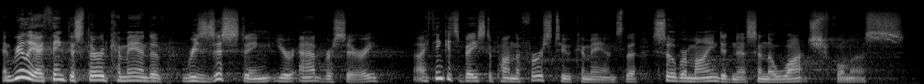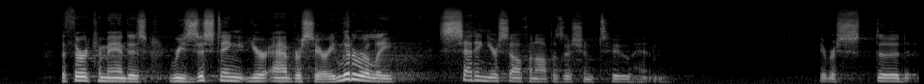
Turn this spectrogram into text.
And really, I think this third command of resisting your adversary, I think it's based upon the first two commands the sober mindedness and the watchfulness. The third command is resisting your adversary, literally, setting yourself in opposition to him. You ever stood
